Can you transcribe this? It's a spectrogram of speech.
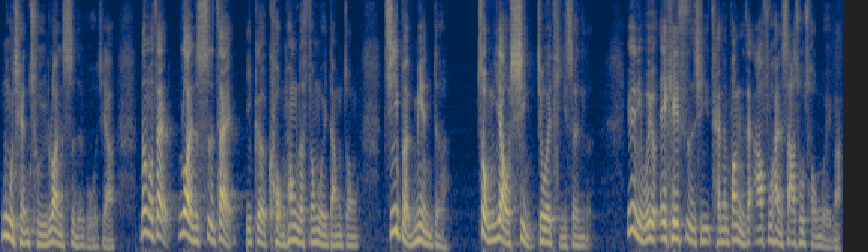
目前处于乱世的国家。那么在乱世，在一个恐慌的氛围当中，基本面的重要性就会提升了，因为你唯有 AK 四七才能帮你在阿富汗杀出重围嘛。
